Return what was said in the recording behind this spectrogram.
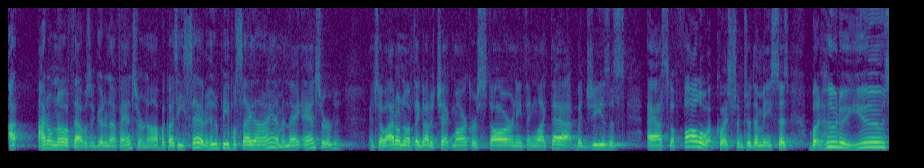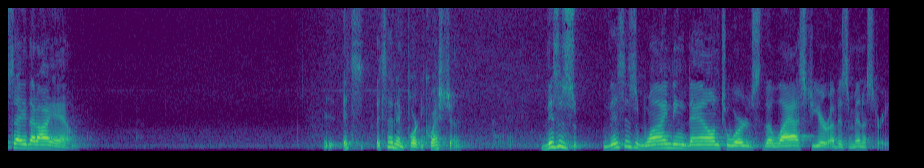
I, I don't know if that was a good enough answer or not because he said, Who do people say I am? And they answered. And so I don't know if they got a check mark or a star or anything like that, but Jesus asked a follow up question to them. And he says, But who do you say that I am? It's, it's an important question. This is, this is winding down towards the last year of his ministry.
